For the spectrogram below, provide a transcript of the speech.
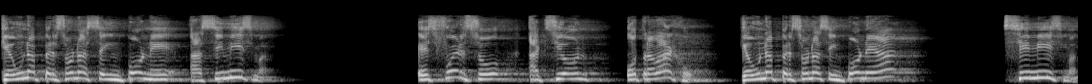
que una persona se impone a sí misma. Esfuerzo, acción o trabajo que una persona se impone a sí misma.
